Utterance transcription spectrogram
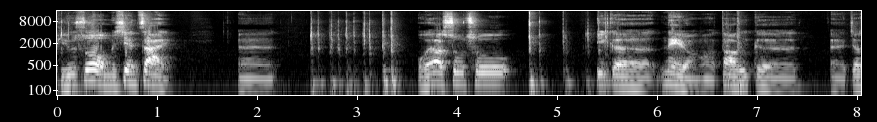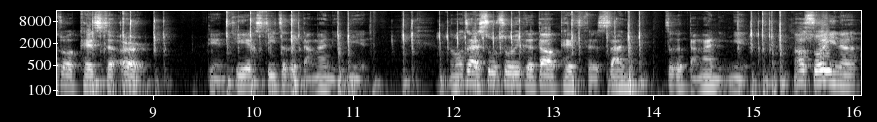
比如说，我们现在，呃，我要输出一个内容哦，到一个呃叫做 test 二点 txt 这个档案里面，然后再输出一个到 test 三这个档案里面。然后，所以呢，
